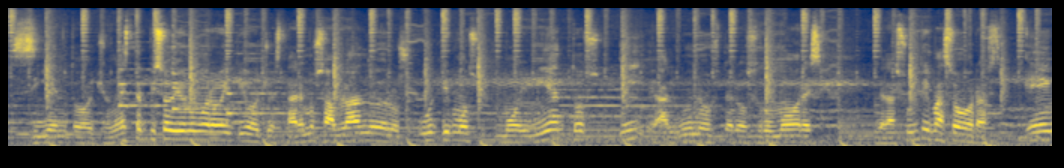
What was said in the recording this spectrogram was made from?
108. En este episodio número 28 estaremos hablando de los últimos movimientos y algunos de los rumores de las últimas horas en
